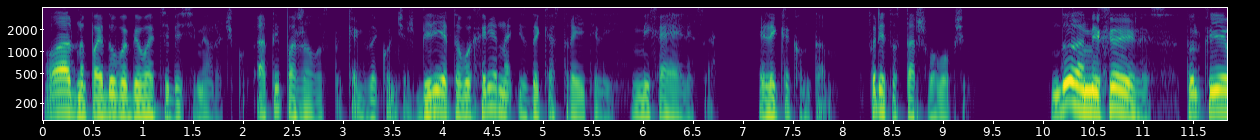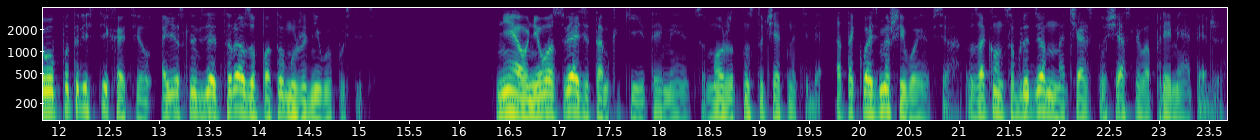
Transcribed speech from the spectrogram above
Ладно, пойду выбивать тебе семерочку, а ты, пожалуйста, как закончишь, бери этого хрена из ДК-строителей, Михаэлиса, или как он там, фрица старшего в общем. «Да, Михаэлис, только я его потрясти хотел, а если взять сразу, потом уже не выпустить». «Не, у него связи там какие-то имеются, может настучать на тебя. А так возьмешь его и все. Закон соблюден, начальство счастливо, премия опять же».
